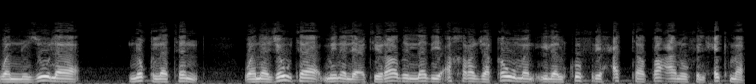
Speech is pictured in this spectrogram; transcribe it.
والنزول نقلة ونجوت من الاعتراض الذي أخرج قوما إلى الكفر حتى طعنوا في الحكمة.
